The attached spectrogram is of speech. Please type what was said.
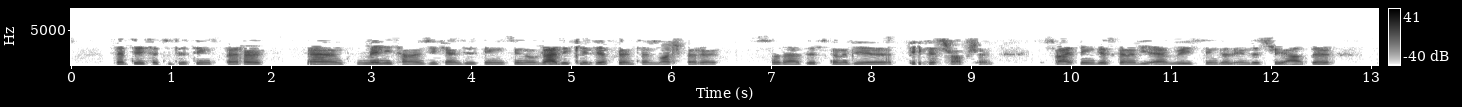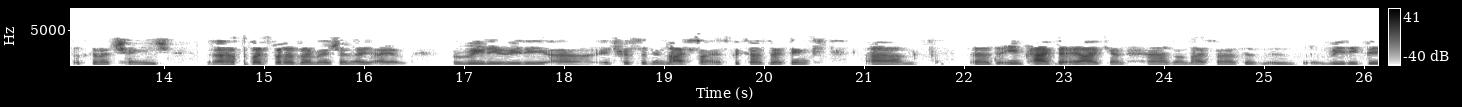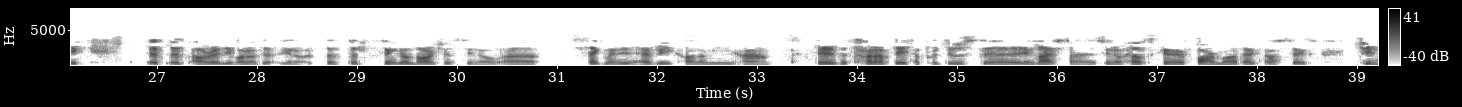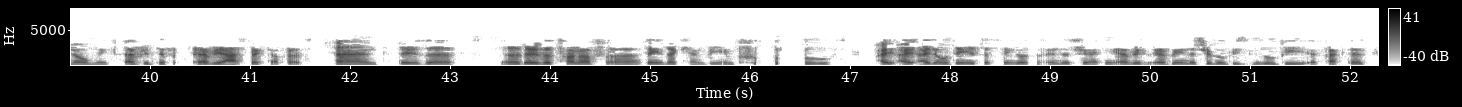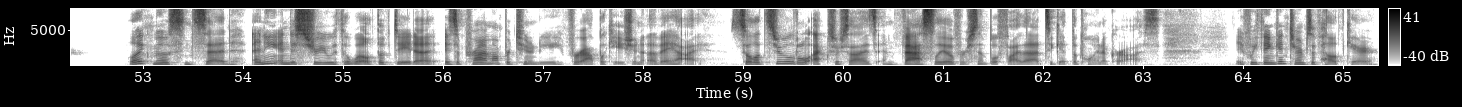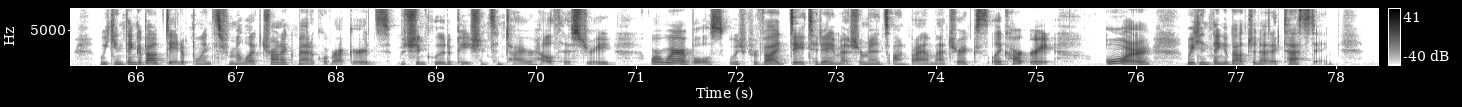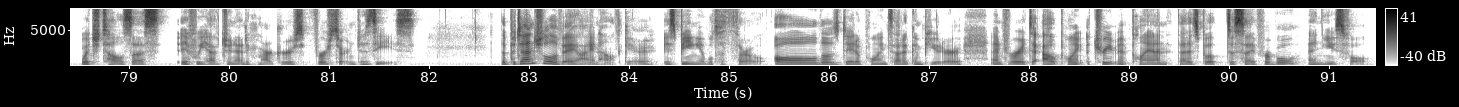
that data to do things better. And many times you can do things, you know, radically different and much better so that it's going to be a big disruption. So I think it's going to be every single industry out there that's going to change. Uh, but, but as I mentioned, I, I am really, really, uh, interested in life science because I think, um, uh, the impact that AI can have on life sciences is is really big. It's, it's already one of the, you know, it's the, the single largest, you know, uh, segment in every economy. Um, there is a ton of data produced uh, in life science, you know, healthcare, pharma, diagnostics, genomics, every every aspect of it. And there's a, uh, there's a ton of uh, things that can be improved I, I, I don't think it's a single industry. I think every every industry will be will be affected. Like Mohsen said, any industry with a wealth of data is a prime opportunity for application of AI. So let's do a little exercise and vastly oversimplify that to get the point across. If we think in terms of healthcare, we can think about data points from electronic medical records, which include a patient's entire health history, or wearables, which provide day to day measurements on biometrics like heart rate or we can think about genetic testing, which tells us if we have genetic markers for a certain disease. The potential of AI in healthcare is being able to throw all those data points at a computer and for it to outpoint a treatment plan that is both decipherable and useful.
